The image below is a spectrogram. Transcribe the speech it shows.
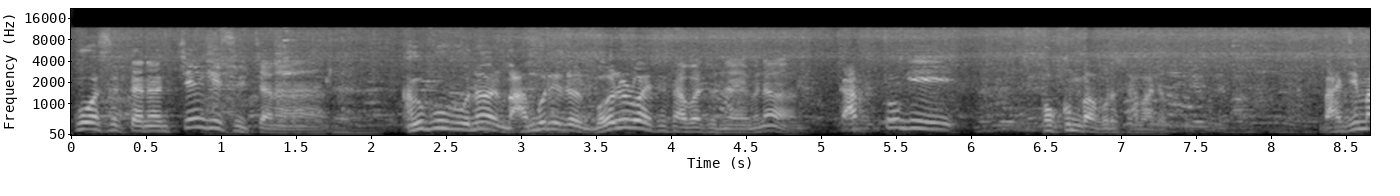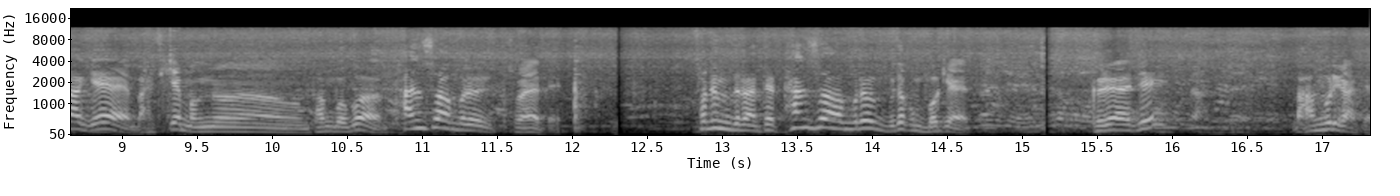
구웠을 때는 질길 수 있잖아. 그 부분을 마무리를 뭘로 해서 잡아줬냐면은 깍두기 볶음밥으로 잡아줬고 마지막에 맛있게 먹는 방법은 탄수화물을 줘야 돼. 손님들한테 탄수화물을 무조건 먹여야 돼. 그래야지 마무리가 돼.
